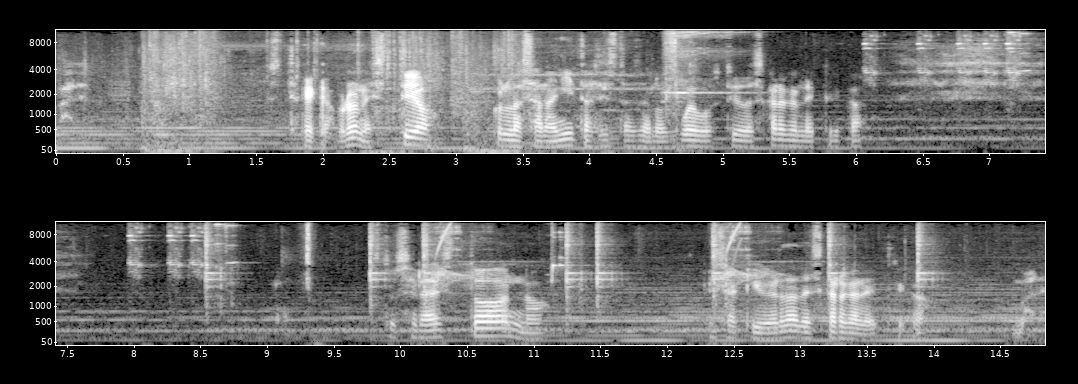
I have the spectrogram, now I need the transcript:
Vale. Qué cabrones, tío. Con las arañitas estas de los huevos, tío. Descarga eléctrica. ¿Esto será esto? No. Es aquí, ¿verdad? Descarga eléctrica. Vale.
